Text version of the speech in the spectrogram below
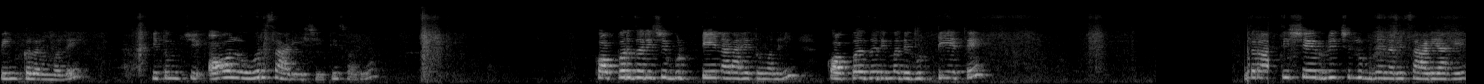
पिंक कलरमध्ये ही तुमची ऑल ओव्हर साडी अशी ती सॉरी कॉपर जरीची बुट्टी येणार आहे तुम्हाला ही कॉपर जरीमध्ये बुट्टी येते. तर अतिशय रिच लुक देणारी साडी आहे.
